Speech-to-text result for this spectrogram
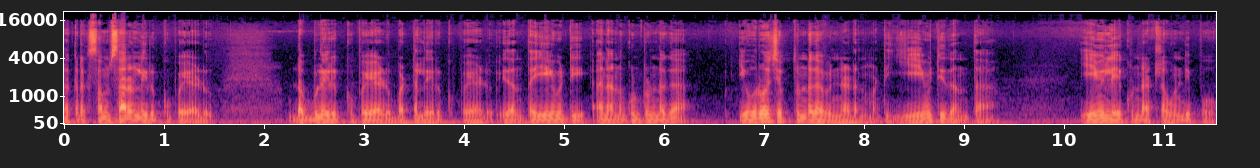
రకరకాల సంసారంలో ఇరుక్కుపోయాడు. డబ్బులు ఇరుక్కుపోయాడు బట్టలు ఇరుక్కుపోయాడు. ఇదంతా ఏమిటి అని అనుకుంటుండగా ఎవరో చెప్తుండగా విన్నాడు అనమాట ఏమిటి ఇదంతా? ఏమీ లేకుండా అట్లా ఉండిపో.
